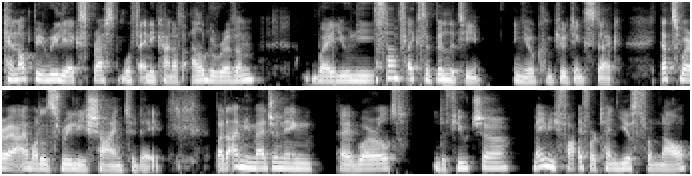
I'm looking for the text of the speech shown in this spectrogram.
cannot be really expressed with any kind of algorithm where you need some flexibility in your computing stack. That's where AI models really shine today. But I'm imagining a world in the future, maybe five or 10 years from now,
